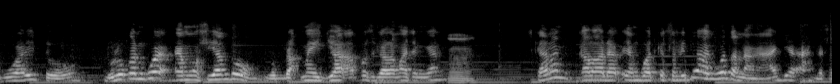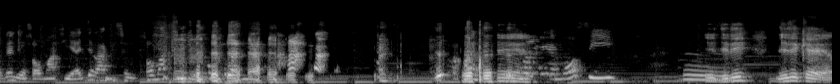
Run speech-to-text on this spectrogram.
gua itu dulu kan gue emosian tuh, gebrak meja apa segala macam kan. Hmm. Sekarang kalau ada yang buat kesel itu ah gue tenang aja, ah besoknya gue somasi aja langsung somasi. Emosi. Ya, jadi jadi kayak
